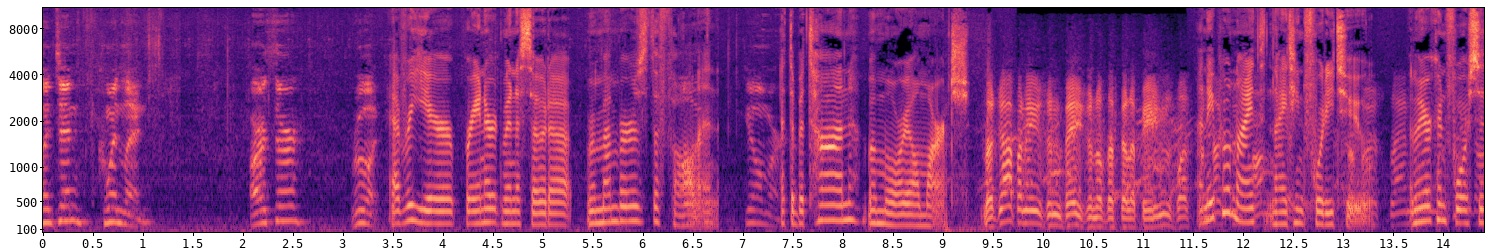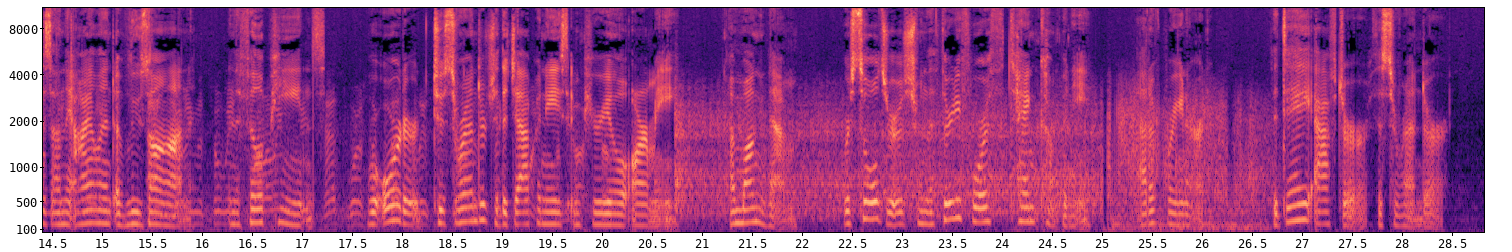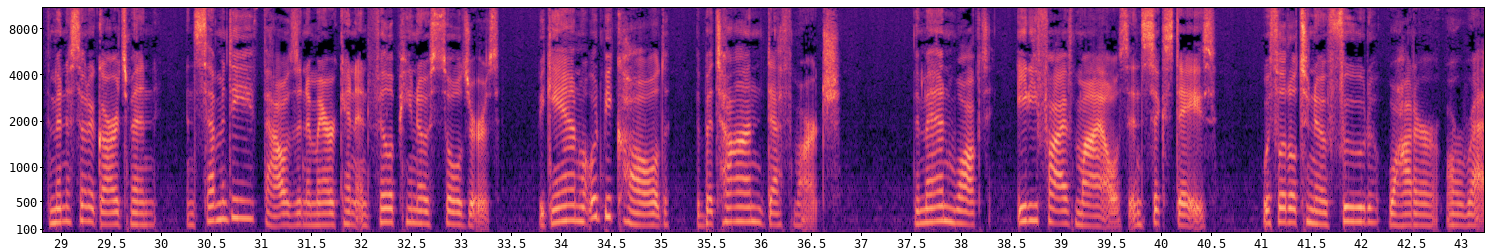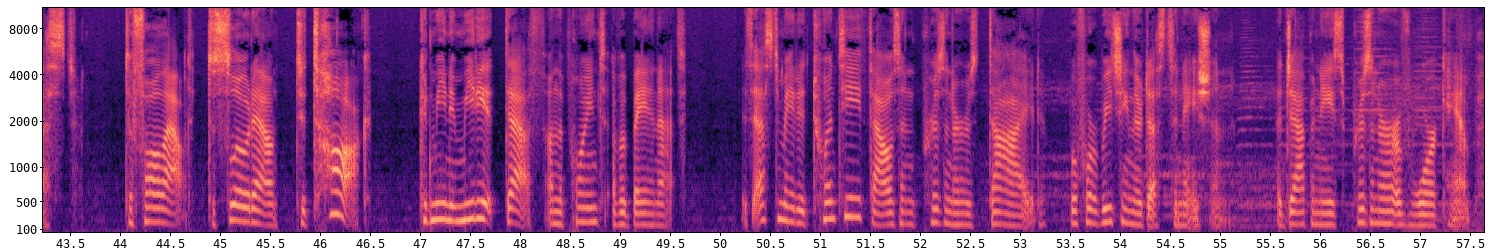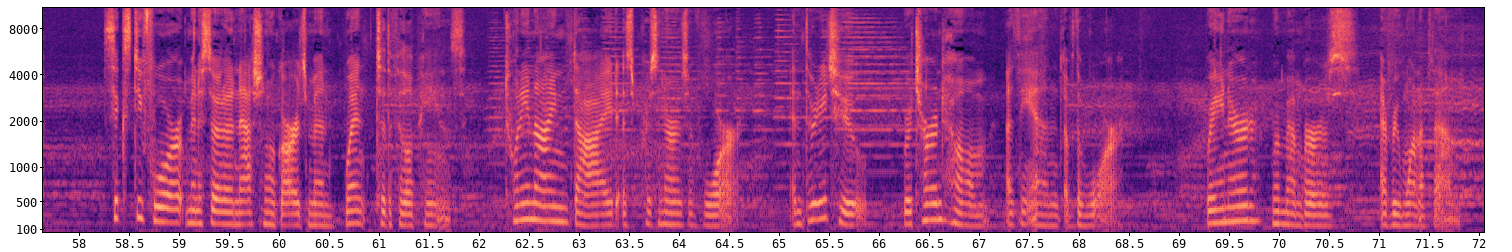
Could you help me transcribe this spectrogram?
Clinton Quinlan, Arthur Ruick, Every year, Brainerd, Minnesota remembers the fallen Gilmer, at the Bataan Memorial March. The Japanese invasion of the Philippines was On April 9, 1942, American forces on the island of Luzon in the Philippines were ordered to surrender to the Japanese Imperial Army. Among them were soldiers from the 34th Tank Company out of Brainerd. The day after the surrender, the Minnesota Guardsmen and 70,000 American and Filipino soldiers began what would be called the Bataan Death March. The men walked 85 miles in six days with little to no food, water, or rest. To fall out, to slow down, to talk could mean immediate death on the point of a bayonet. It's estimated 20,000 prisoners died before reaching their destination, a Japanese prisoner of war camp. 64 Minnesota National Guardsmen went to the Philippines. 29 died as prisoners of war, and 32 returned home at the end of the war. Brainerd remembers every one of them.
